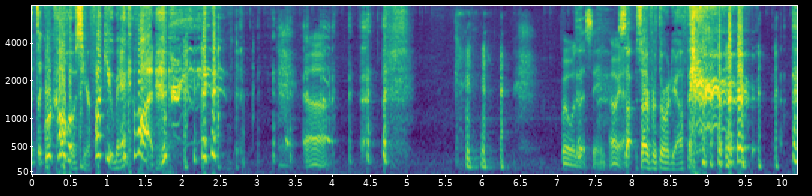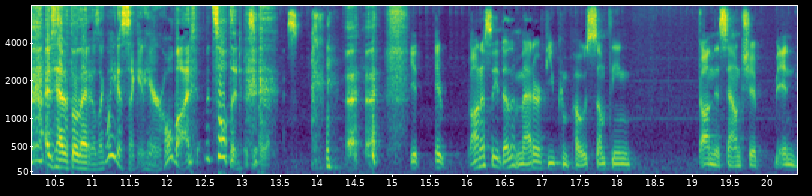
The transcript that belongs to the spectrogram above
it's like we're co-hosts here. Fuck you, man. Come on. uh, what was that scene? Oh yeah. So, sorry for throwing you off there. I just had to throw that in. I was like, wait a second here. Hold on. I'm insulted. it, it honestly, it doesn't matter if you compose something on this sound chip in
